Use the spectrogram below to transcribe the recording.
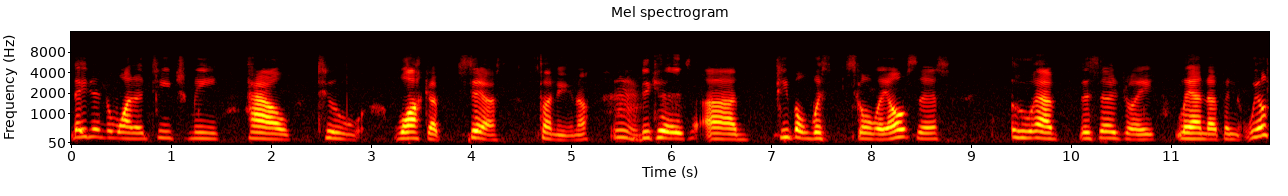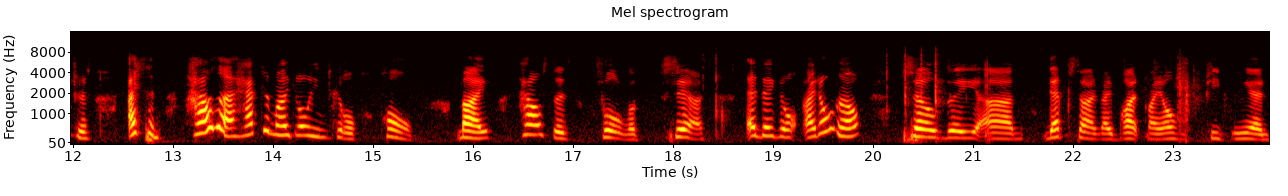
they didn't want to teach me how to walk upstairs. Funny enough Mm. because um, people with scoliosis who have the surgery land up in wheelchairs. I said, How the heck am I going to go home? My house is full of stairs. And they go, I don't know. So the um, next time I bought my own PPN,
